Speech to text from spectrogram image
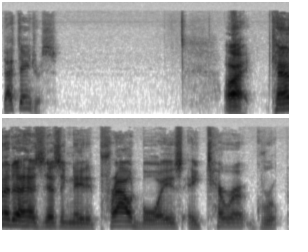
That's dangerous. All right. Canada has designated Proud Boys a terror group.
